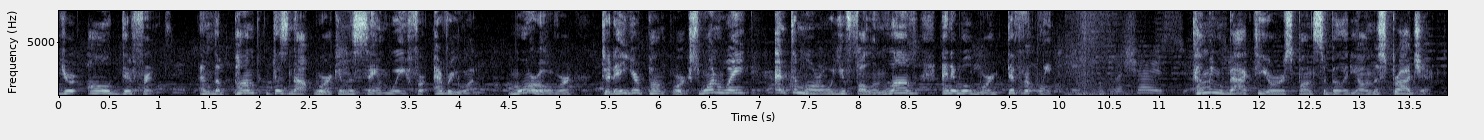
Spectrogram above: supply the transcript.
You're all different, and the pump does not work in the same way for everyone. Moreover, today your pump works one way, and tomorrow you fall in love and it will work differently. Coming back to your responsibility on this project.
